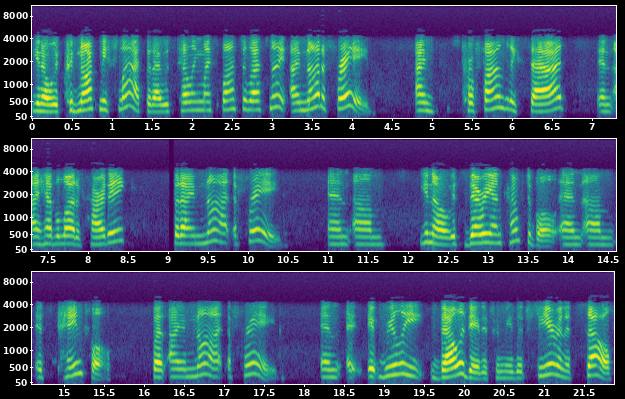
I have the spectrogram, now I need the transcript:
you know, it could knock me flat. But I was telling my sponsor last night, I'm not afraid. I'm profoundly sad, and I have a lot of heartache, but I'm not afraid. And um, you know, it's very uncomfortable and um, it's painful, but I am not afraid. And it really validated for me that fear in itself,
